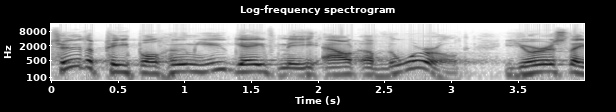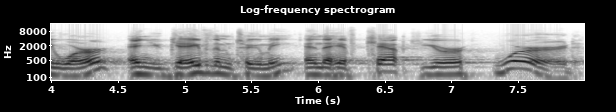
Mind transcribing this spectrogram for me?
to the people whom you gave me out of the world. Yours they were, and you gave them to me, and they have kept your word.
